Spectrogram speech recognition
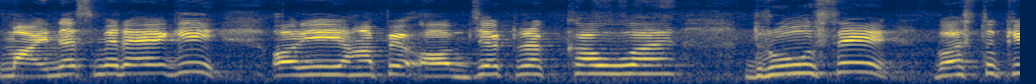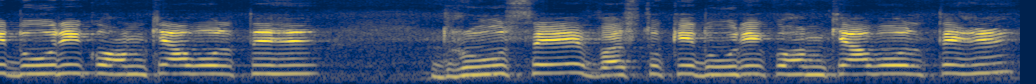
माइनस में रहेगी। और ये यहाँ पे ऑब्जेक्ट रखा हुआ है। ध्रुव से वस्तु की दूरी को हम क्या बोलते हैं? ध्रुव से वस्तु की दूरी को हम क्या बोलते हैं?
